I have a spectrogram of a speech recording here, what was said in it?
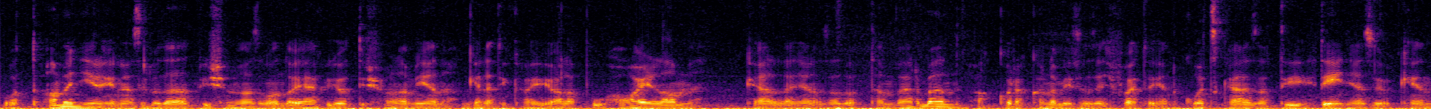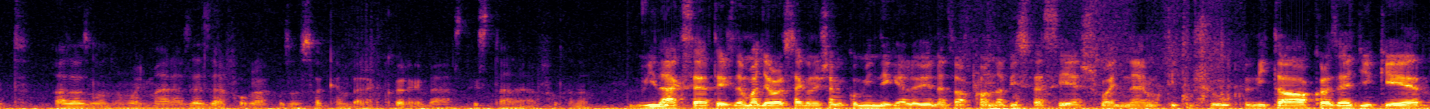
Ott amennyire én az irodát viselem, azt gondolják, hogy ott is valamilyen genetikai alapú hajlam kell legyen az adott emberben, akkor a cannabis az egyfajta ilyen kockázati tényezőként az azt gondolom, hogy már az ezzel foglalkozó szakemberek körében ezt tisztán elfogadom. Világszerte is, de Magyarországon is, amikor mindig előjön ez a cannabis veszélyes vagy nem típusú vita, akkor az egyik érv,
